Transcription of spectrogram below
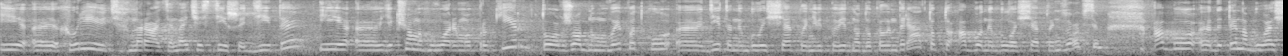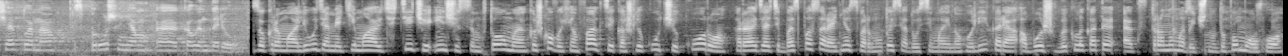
І е, хворіють наразі найчастіше діти. І е, якщо ми говоримо про кір, то в жодному випадку е, діти не були щеплені відповідно до календаря, тобто або не було щеплень зовсім, або дитина була щеплена з порушенням календарю. Зокрема, людям, які мають ті чи інші симптоми кишкових інфекцій, кашлюку чи кору, радять безпосередньо звернутися до сімейного лікаря або ж викликати екстрену медичну допомогу.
